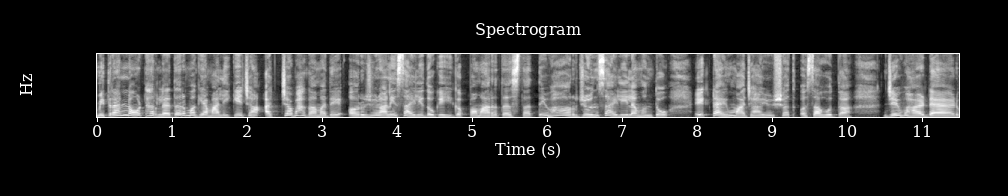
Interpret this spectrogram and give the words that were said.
मित्रांनो ठरलं तर मग या मालिकेच्या आजच्या भागामध्ये अर्जुन आणि सायली दोघेही गप्पा मारत असतात. तेव्हा अर्जुन सायलीला म्हणतो एक टाईम माझ्या आयुष्यात असा होता. जेव्हा डॅड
